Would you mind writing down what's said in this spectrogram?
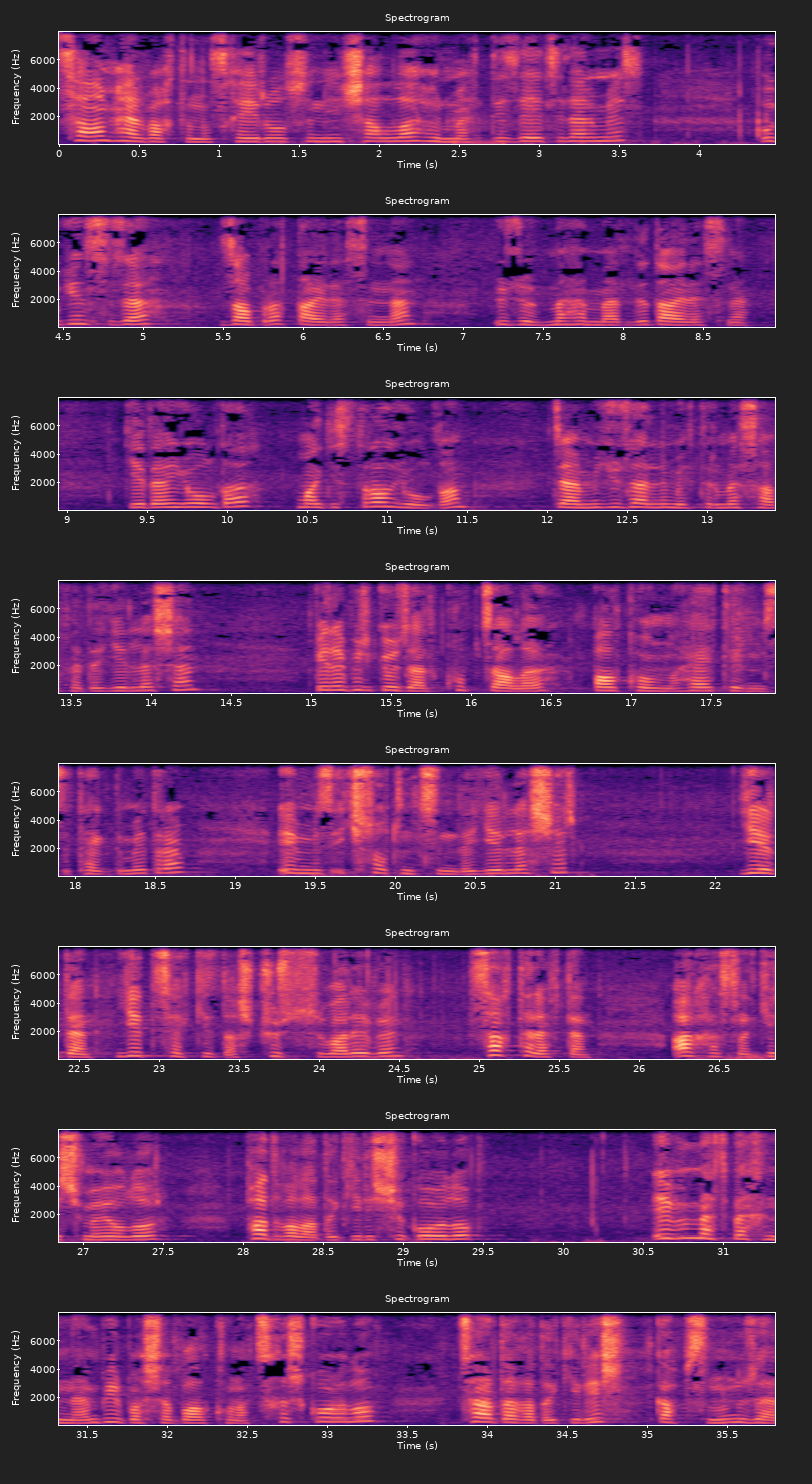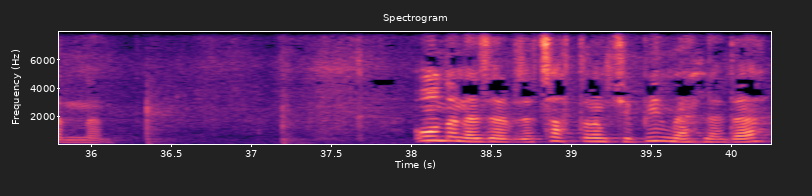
Salam, hər vaxtınız xeyir olsun inşallah, hörmətli izləyicilərimiz. Bugün sizə Zabrat dairəsindən Üzüm Məhəmmədli dairəsinə gedən yolda, magistral yoldan cəmi 150 metr məsafədə yerləşən belə bir gözəl kubcalı, balkonlu həyət evimizi təqdim edirəm. Evimiz iki sotun içində yerləşir. Yerdən 7-8 daş kürsüsü var evin. Sağ tərəfdən arxasına keçmək olur. Padvala da girişi qoyulub. Evin mətbəxindən birbaşa balkona çıxış qoyulub. Çardağa da giriş qapısının üzərindən. Onu da nəzərinizə çatdırım ki, bir məhlədə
